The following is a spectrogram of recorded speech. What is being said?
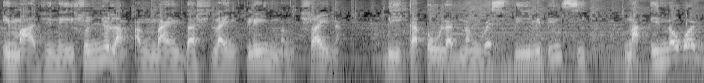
Imagination nyo lang ang 9-dash line claim ng China. Di katulad ng West Philippine Sea na inaward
